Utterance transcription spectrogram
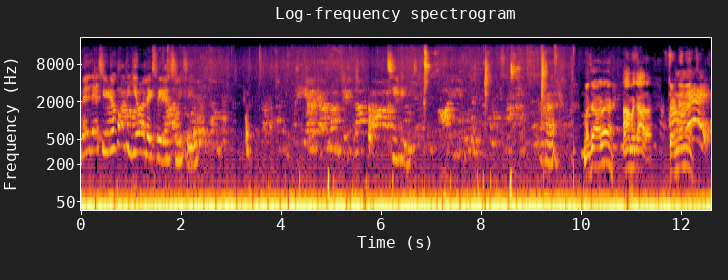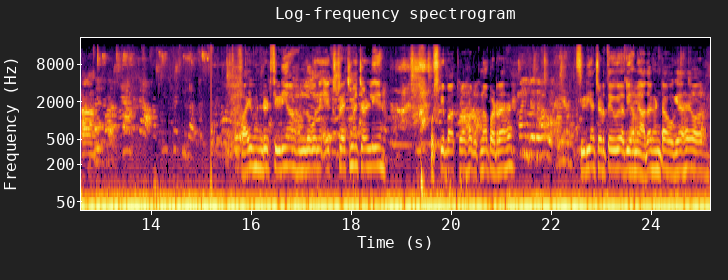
मिल जाए सीढ़ियों का मुझे ये वाला एक्सपीरियंस नहीं चाहिए। मज़ा आ रहा है? हाँ मज़ा आ रहा है। चढ़ने में? हाँ। 500 सीढ़ियाँ हम लोगों ने एक स्ट्रेच में चढ़ लिए उसके बाद थोड़ा सा रुकना पड़ रहा है। सीढ़ियाँ चढ़ते हुए अभी हमें आधा घंटा हो गया है और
